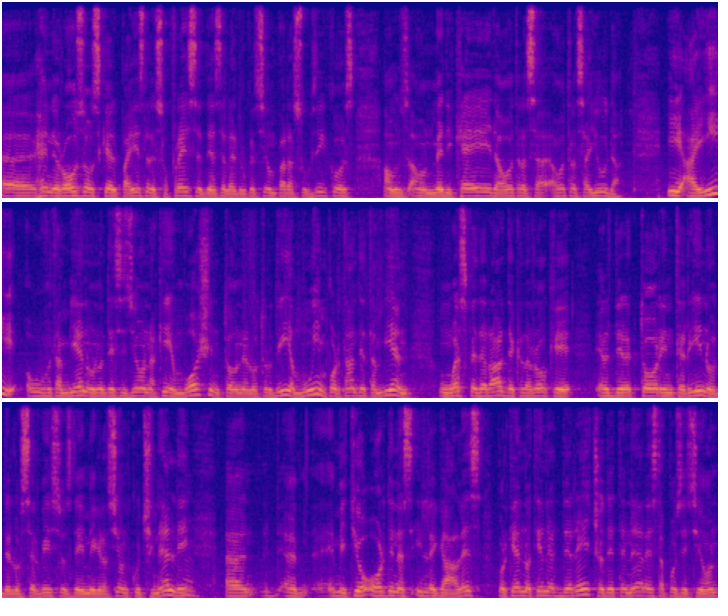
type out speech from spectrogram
eh, generosos que el país les ofrece, desde la educación para sus hijos, a un, Medicaid, a otras, a otras ayudas. Y ahí hubo también una decisión aquí en Washington el otro día, muy importante también, un juez federal declaró que el director interino de los servicios de inmigración, Cuccinelli, mm. eh, eh, emitió órdenes ilegales porque él no tiene el derecho de tener esta posición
